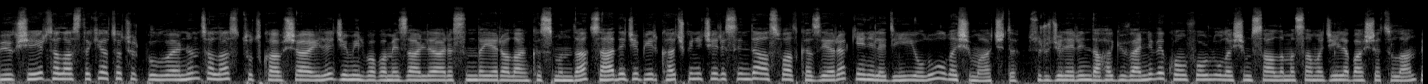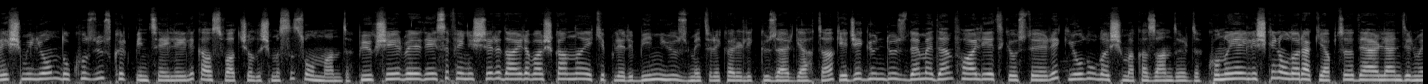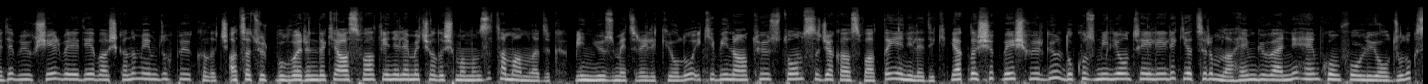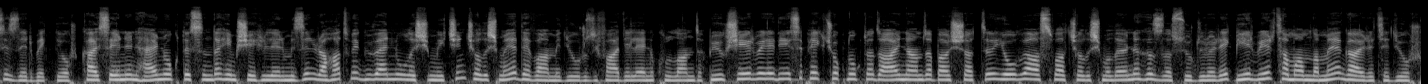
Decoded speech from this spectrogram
Büyükşehir Talas'taki Atatürk Bulvarı'nın Talas Tut Kavşağı ile Cemil Baba Mezarlığı arasında yer alan kısmında sadece birkaç gün içerisinde asfalt kazıyarak yenilediği yolu ulaşıma açtı. Sürücülerin daha güvenli ve konforlu ulaşım sağlaması amacıyla başlatılan 5 milyon 940 bin TL'lik asfalt çalışması sonlandı. Büyükşehir Belediyesi Fen İşleri Daire Başkanlığı ekipleri 1100 metrekarelik güzergahta gece gündüz demeden faaliyet göstererek yolu ulaşıma kazandırdı. Konuya ilişkin olarak yaptığı değerlendirmede Büyükşehir Belediye Başkanı Memduh Büyükkılıç, Atatürk Bulvarı'ndaki asfalt yenileme çalışmamızı tamamladık. 1100 metrelik yolu 2600 ton sıcak asfaltla yeniledik. Yaklaşık 5,9 milyon TL'lik yatırımla hem güvenli hem konforlu yolculuk sizleri bekliyor. Kayseri'nin her noktasında hemşehrilerimizin rahat ve güvenli ulaşımı için çalışmaya devam ediyoruz ifadelerini kullandı. Büyükşehir Belediyesi pek çok noktada aynı anda başlattığı yol ve asfalt çalışmalarını hızla sürdürerek bir bir tamamlamaya gayret ediyor.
